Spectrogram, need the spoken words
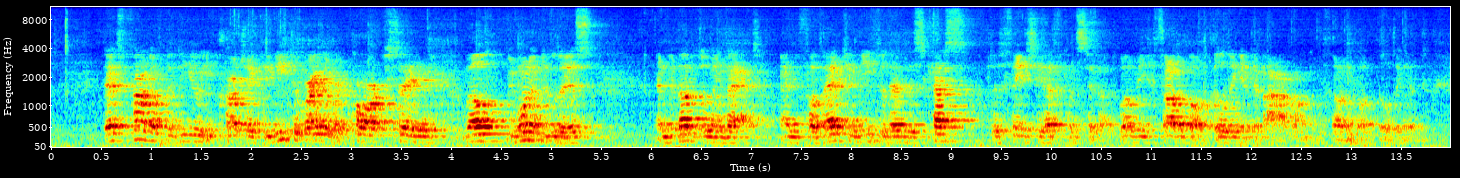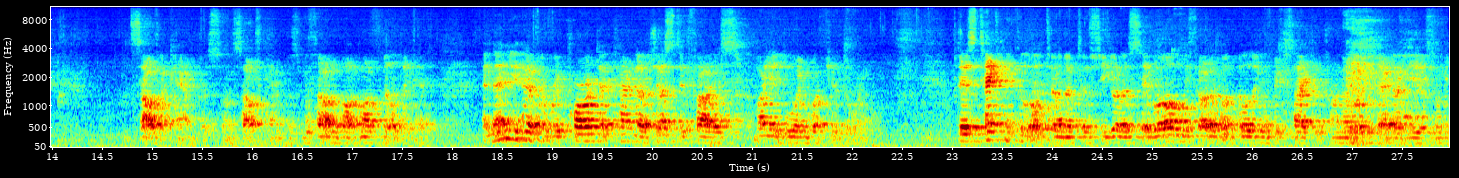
That's part of the DOE project. You need to write a report saying, well, we want to do this, and we're not doing that. And for that, you need to then discuss the things you have considered. Well, we thought about building it in Ireland. We thought about building it south campus, on South Campus. We thought about not building it. And then you have a report that kind of justifies why you're doing what you're doing. There's technical alternatives. You've got to say, well, we thought about building a big cyclotron. That was idea, so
